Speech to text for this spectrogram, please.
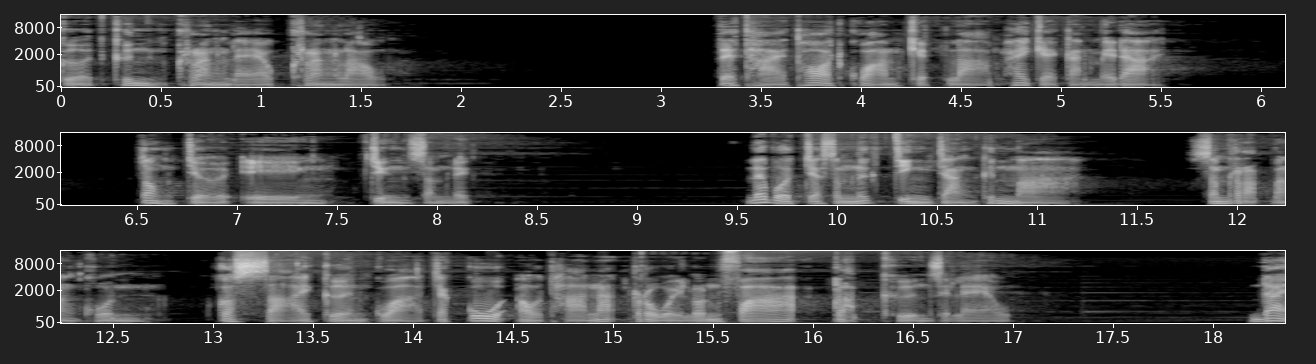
เกิดขึ้นครั้งแล้วครั้งเล่า แต่ถ่ายทอดความเข็ดหลาบให้แก่กันไม่ได้ ต้องเจอเองจึงสำนึก และบทจะสำนึกจริงจังขึ้นมาสำหรับบางคนก็สายเกินกว่าจะกู้เอาฐานะรวยล้นฟ้ากลับคืนเสร็จแล้ว ได้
